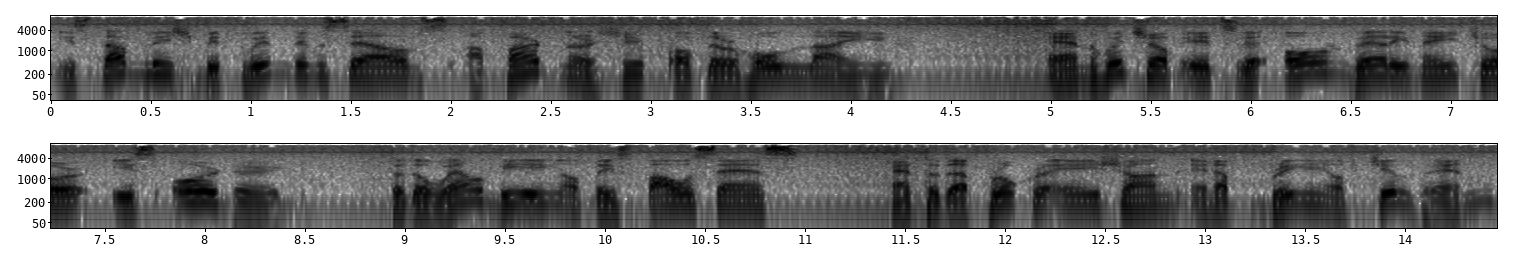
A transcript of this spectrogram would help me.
establish between themselves a partnership of their whole life, and which of its own very nature is ordered to the well-being of the spouses and to the procreation and upbringing of children,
